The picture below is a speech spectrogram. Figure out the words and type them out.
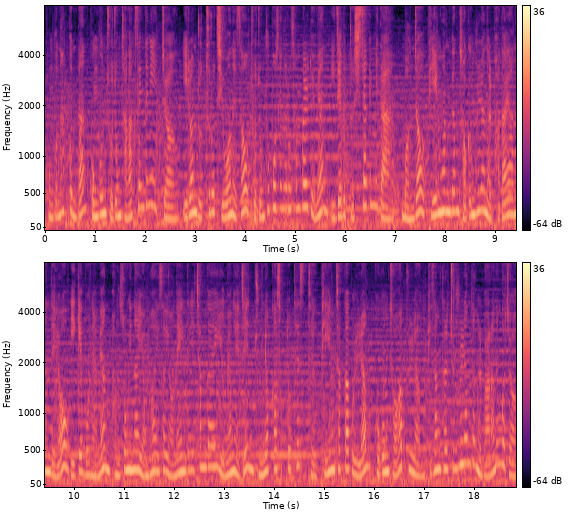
공군 학군단, 공군 조종 장학생 등이 있죠. 이런 루트로 지원해서 조종 후보생으로 선발되면 이제부터 시작입니다. 먼저 비행 환경 적응 훈련을 받아야 하는데요. 이게 뭐냐면 방송이나 영화에서 연예인들이 참가해 유명해진 중력 가속도 테스트, 비행 착각 훈련, 고공 저압 훈련, 비상 탈출 훈련 등을 말하는 거죠.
